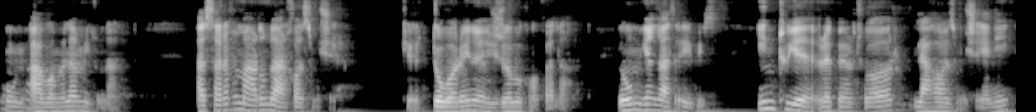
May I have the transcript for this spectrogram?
اون عوامل هم می‌دونن. از طرف مردم درخواست میشه که دوباره اینو اجرا بکن فلان. به اون میگن قطعه بیز. این توی رپرتوار لحاظ میشه. یعنی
